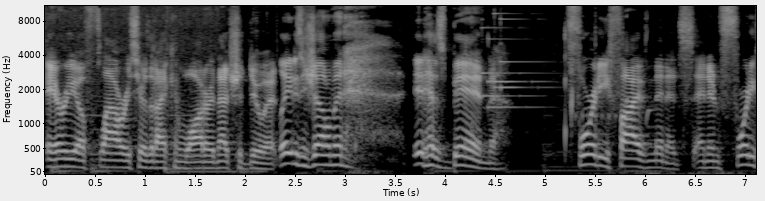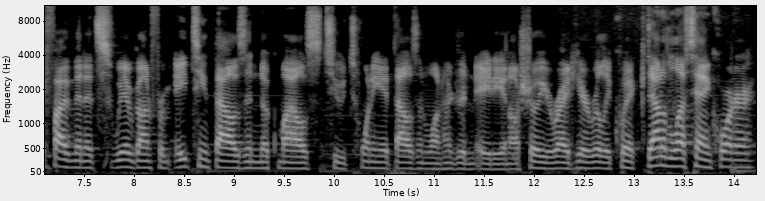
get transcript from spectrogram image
area of flowers here that I can water and that should do it. Ladies and gentlemen, it has been 45 minutes and in 45 minutes we have gone from 18,000 nook miles to 28,180 and I'll show you right here really quick. Down in the left hand corner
